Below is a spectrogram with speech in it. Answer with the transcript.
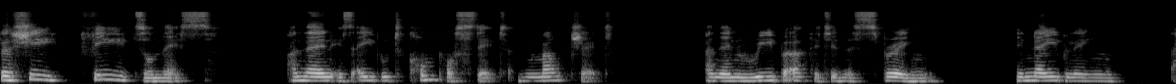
For she feeds on this and then is able to compost it and mulch it and then rebirth it in the spring, enabling a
